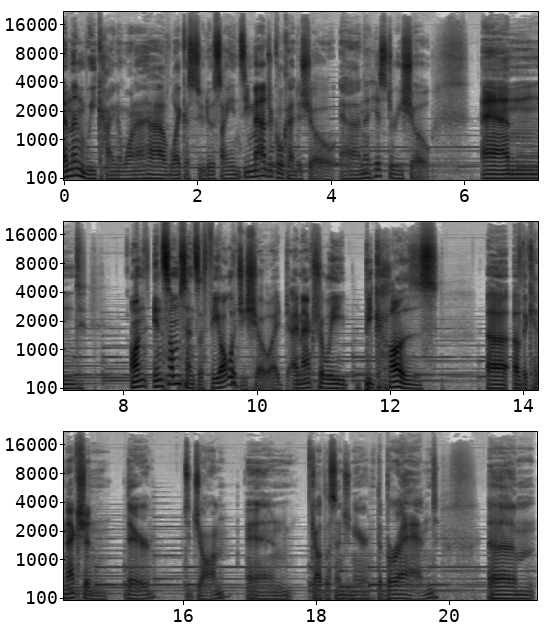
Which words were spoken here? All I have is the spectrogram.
and then we kind of want to have like a pseudosciencey magical kind of show and a history show. And on in some sense a theology show. I, I'm actually because uh, of the connection there to John and Godless Engineer, the brand. Um,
